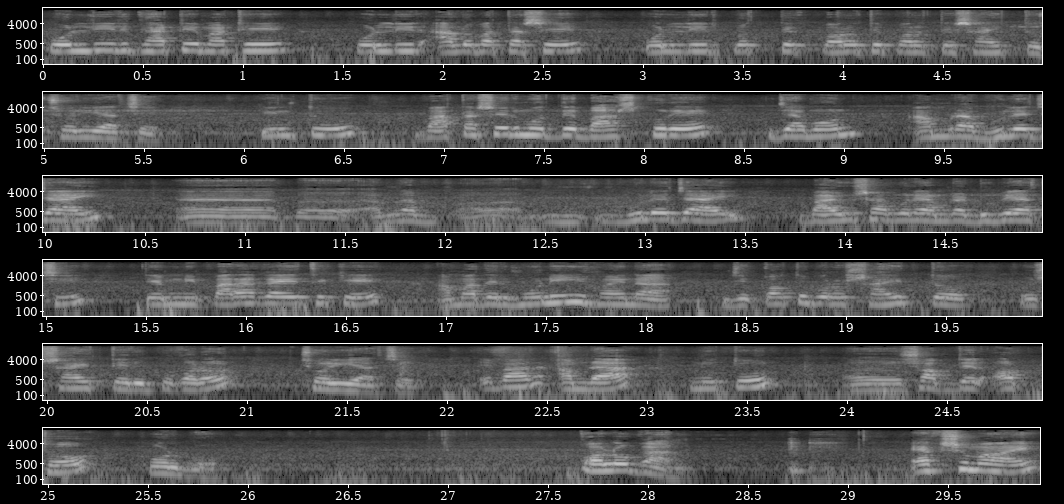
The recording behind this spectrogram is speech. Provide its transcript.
পল্লীর ঘাটে মাঠে, পল্লীর আলো বাতাসে, পল্লীর প্রত্যেক পরতে পরতে সাহিত্য ছড়িয়ে আছে। কিন্তু বাতাসের মধ্যে বাস করে যেমন আমরা ভুলে যাই আমরা ভুলে যাই বায়ুসাগরে আমরা ডুবে আছি, তেমনি পাড়াগায়ে থেকে আমাদের মনেই হয় না যে কত বড় সাহিত্য ও সাহিত্যের উপকরণ ছড়িয়ে আছে। এবার আমরা নতুন শব্দের অর্থ পড়ব। কলগান। একসময়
